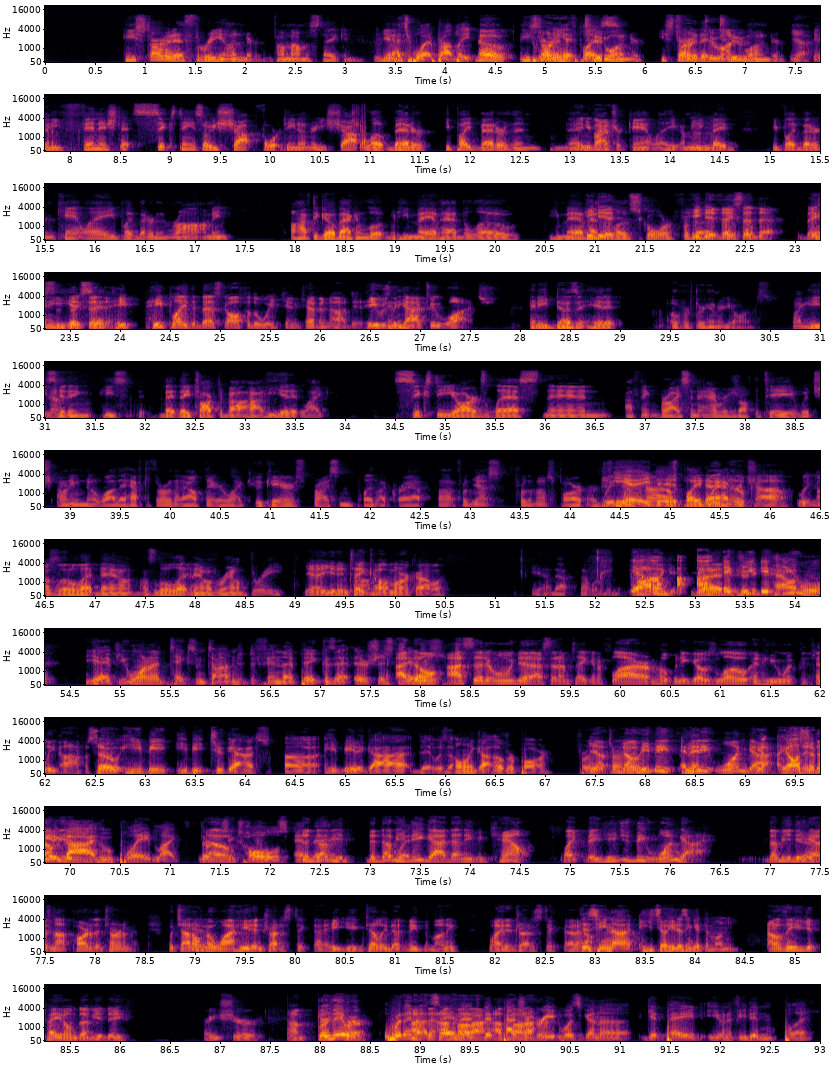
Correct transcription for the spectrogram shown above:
he started at three under, if I'm not mistaken. Mhm. Yeah, That's what probably. no, he started at place? two under. He started, Started at two two under. under, yeah, Yeah. and he finished at 16. So he shot 14 under. He shot low better. He played better than than Anybody. Patrick Cantlay. He- I mean, Mhm. he played he played better than Cantlay. He played better than Rahm. I mean, I'll have to go back and look, but he may have had the low. He may have He had did. the low score for he the- did. for They the- said that. They, And he said- they said it- that he he played the best golf of the weekend. Kevin Na did. He was And the he- guy to watch. and he doesn't hit it over 300 yards. Like he's No. hitting, he's they, they talked about how he hit it like 60 yards less than I think Bryson averaged off the tee, which I don't even know why they have to throw that out there. Like, who cares? Bryson played like crap uh, for the Yeah. most for the most part, or just We Yeah, know, he did. played we know, average. Kyle. We know. I was a little let down. I was a little let Yeah. down with round three. yeah, you didn't take Um, Collin Morikawa. Yeah, that that would have been. Yeah. Collin, I- go ahead. if Who you, did if Kyle- you, yeah, if you want to take some time to defend that pick, because there's just I don't. was- I said it when we did. I said I'm taking a flyer. I'm hoping he goes low, and he went complete opposite. so he beat he beat two guys. Uh, he beat a guy that was the only guy over par for the yeah, whole tournament. no, he beat. And he then- beat one guy. He, he also The beat W- a guy who played like No. 36 holes and the W the WD guy doesn't even count. Like they, he just beat one guy. WD Yeah. guy's not part of the tournament, which I don't Yeah. know why he didn't try to stick that. He you can tell he doesn't need the money. Why he didn't try to stick that out? does he not? He so he doesn't get the money I don't think you get paid on WD. Are you sure? I'm because pretty they sure. were were they not thi- I saying that, I- that I Patrick heard- Reed was gonna get paid even if he didn't play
